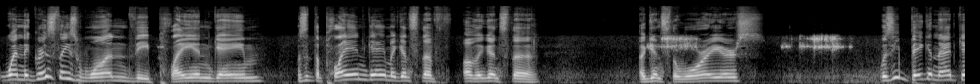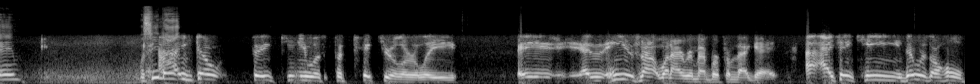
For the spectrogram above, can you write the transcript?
when the Grizzlies won the play-in game? Was it the play-in game against the against the against the Warriors? Was he big in that game? Was he not? I don't think he was particularly. Eh, And he is not what I remember from that game. I I think he there was a whole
